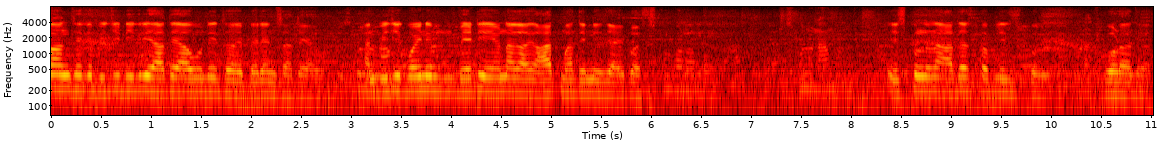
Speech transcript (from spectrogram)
માંગ છે કે બીજી ડિગ્રી હાથે આવું નહીં થાય પેરેન્ટ્સ સાથે આવું. અને બીજી કોઈની બેટી એમના હાથમાંથી નહીં જાય બસ. સ્કૂલના આદર્શ પબ્લિક સ્કૂલ ગોળાદરા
